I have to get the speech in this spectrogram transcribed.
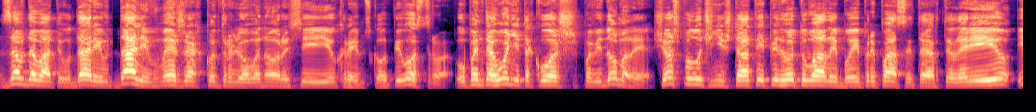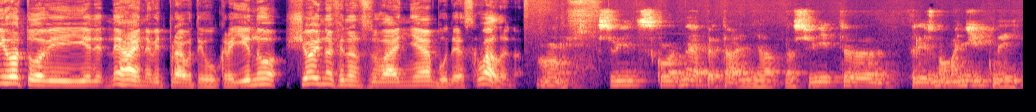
завдавати ударів далі в межах контрольованого Росією Кримського півострова. У Пентагоні також повідомили, що Сполучені Штати підготували боєприпаси та артилерію і готові її негайно відправити в Україну. Щойно фінансування буде схвалено. Світ складне питання, світ е, різноманітний,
